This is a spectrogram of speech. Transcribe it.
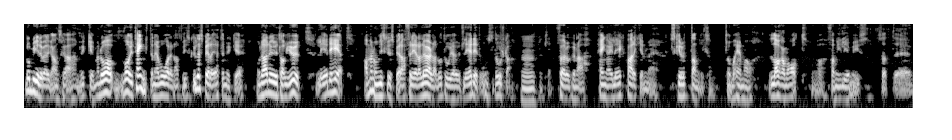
Då blir det väl ganska mycket. Men då var ju tänkt den här våren att vi skulle spela jättemycket. Och då hade vi ju tagit ut ledighet. Ja men om vi skulle spela fredag, lördag, då tog jag ut ledighet onsdag, torsdag. Mm, okej. För att kunna hänga i lekparken med skruttan liksom. Och vara hemma och laga mat och ha familjemys. Så att, eh,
